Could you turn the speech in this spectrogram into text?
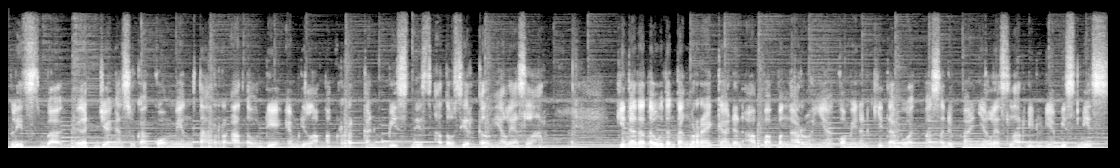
please banget jangan suka komentar atau DM di lapak rekan bisnis atau circle-nya Leslar. Kita tak tahu tentang mereka dan apa pengaruhnya komenan kita buat masa depannya Leslar di dunia bisnis.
